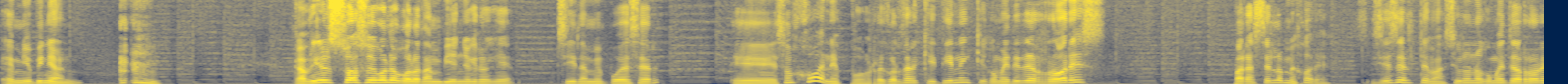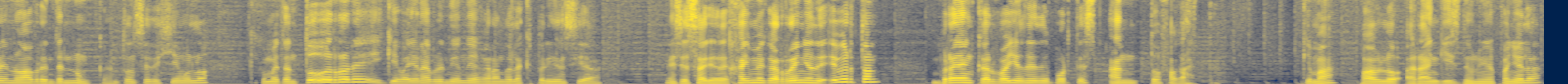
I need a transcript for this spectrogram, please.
es mi opinión. Gabriel Suazo de Colo Colo también, yo creo que sí, también puede ser. Eh, son jóvenes, pues. Recordar que tienen que cometer errores para ser los mejores. Si ese es el tema, si uno no comete errores no va a aprender nunca. Entonces dejémoslo, que cometan todos errores y que vayan aprendiendo y ganando la experiencia necesaria de Jaime Carreño de Everton, Brian Carballo de Deportes Antofagasta. ¿Qué más? Pablo Aranguis de Unión Española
